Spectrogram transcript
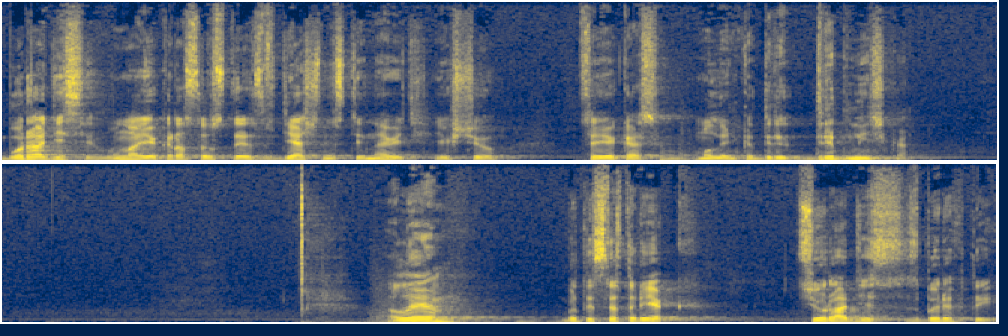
Бо радість, вона якраз росте з вдячності, навіть якщо це якась маленька дрібничка. Але, брати сестри, як цю радість зберегти?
